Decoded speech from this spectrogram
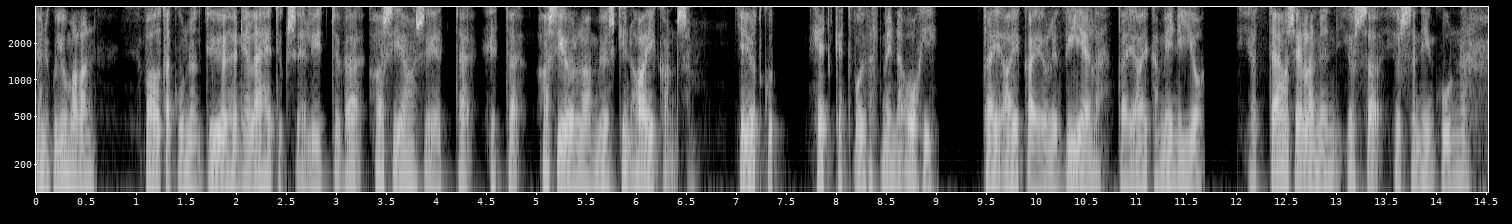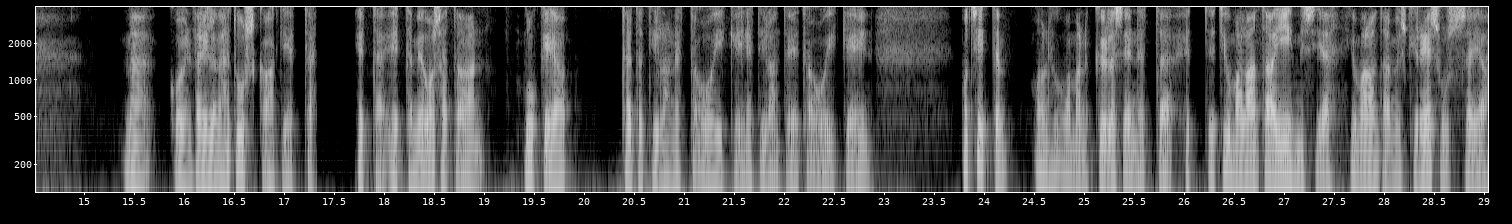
ja niin kuin Jumalan valtakunnan työhön ja lähetykseen liittyvä asia on se, että, että asioilla on myöskin aikansa. Ja jotkut hetket voivat mennä ohi, tai aika ei ole vielä, tai aika meni jo. Ja tämä on sellainen, jossa, jossa niin kuin mä koen välillä vähän tuskaakin, että, että, että me osataan lukea tätä tilannetta oikein ja tilanteita oikein. Mutta sitten on huomannut kyllä sen, että, että, että Jumala antaa ihmisiä, Jumala antaa myöskin resursseja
